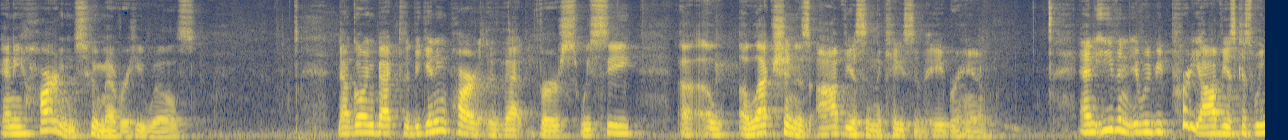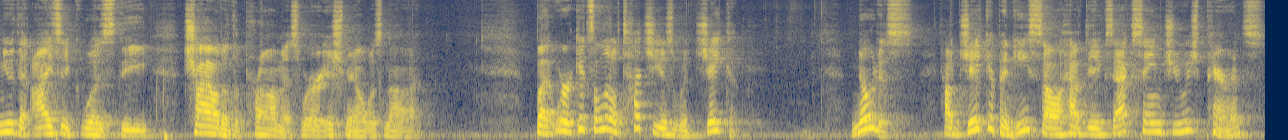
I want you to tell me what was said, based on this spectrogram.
and he hardens whomever he wills. Now, going back to the beginning part of that verse, we see uh, election is obvious in the case of Abraham. And even it would be pretty obvious because we knew that Isaac was the child of the promise, where Ishmael was not. But where it gets a little touchy is with Jacob. Notice how Jacob and Esau have the exact same Jewish parents.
